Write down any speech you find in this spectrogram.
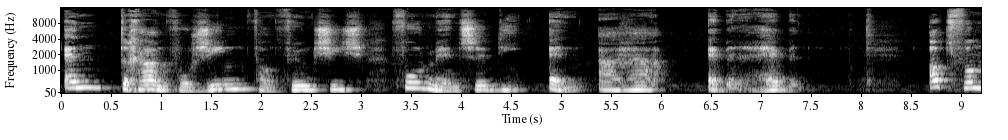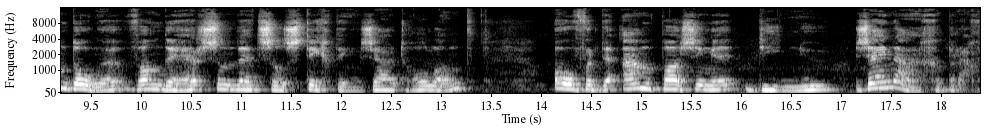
en te gaan voorzien van functies voor mensen die NAH hebben. Ad van Dongen van de Hersenletselstichting Zuid-Holland over de aanpassingen die nu zijn aangebracht.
